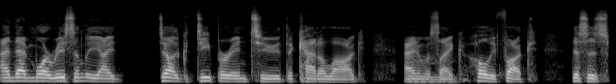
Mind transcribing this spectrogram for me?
and then more recently I dug deeper into the catalog and was Mm. like, "Holy fuck, this is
